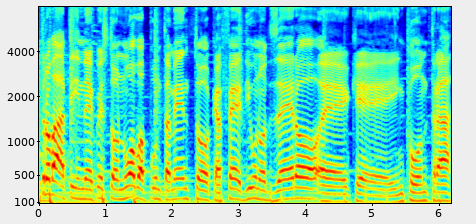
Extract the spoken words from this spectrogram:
Bentrovati in questo nuovo appuntamento Caffè di 1-0 eh, che incontra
